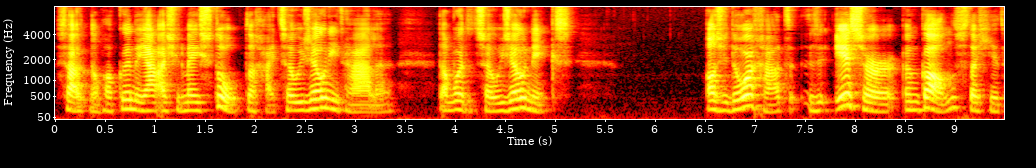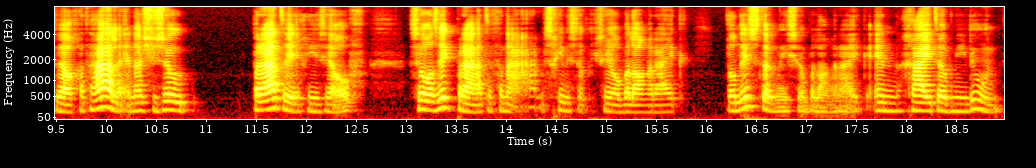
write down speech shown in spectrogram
Zou het nog wel kunnen? Ja, als je ermee stopt, dan ga je het sowieso niet halen dan wordt het sowieso niks. Als je doorgaat, is er een kans dat je het wel gaat halen. En als je zo praat tegen jezelf, zoals ik praatte, van nou, misschien is het ook niet zo heel belangrijk, dan is het ook niet zo belangrijk. En ga je het ook niet doen.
